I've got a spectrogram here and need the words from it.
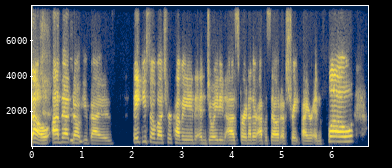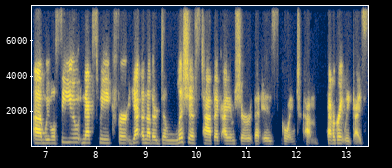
so, on that note, you guys, thank you so much for coming and joining us for another episode of Straight Fire and Flow. Um, we will see you next week for yet another delicious topic, I am sure that is going to come. Have a great week, guys.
